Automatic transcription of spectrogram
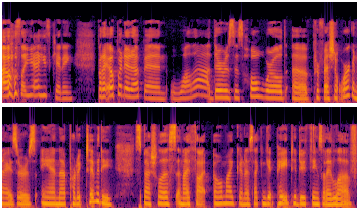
I was like, yeah, he's kidding. But I opened it up and voila, there was this whole world of professional organizers and uh, productivity specialists. And I thought, oh my goodness, I can get paid to do things that I love.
